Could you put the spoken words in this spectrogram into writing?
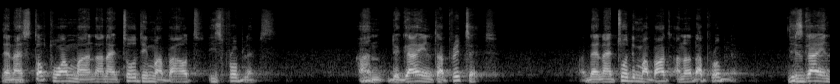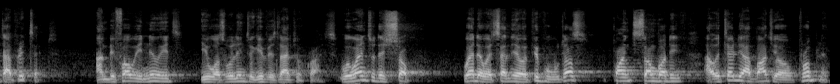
Then I stopped one man and I told him about his problems. And the guy interpreted. And then I told him about another problem. This guy interpreted. And before we knew it, he was willing to give his life to Christ. We went to the shop where they were there people who just point somebody, I will tell you about your problem.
